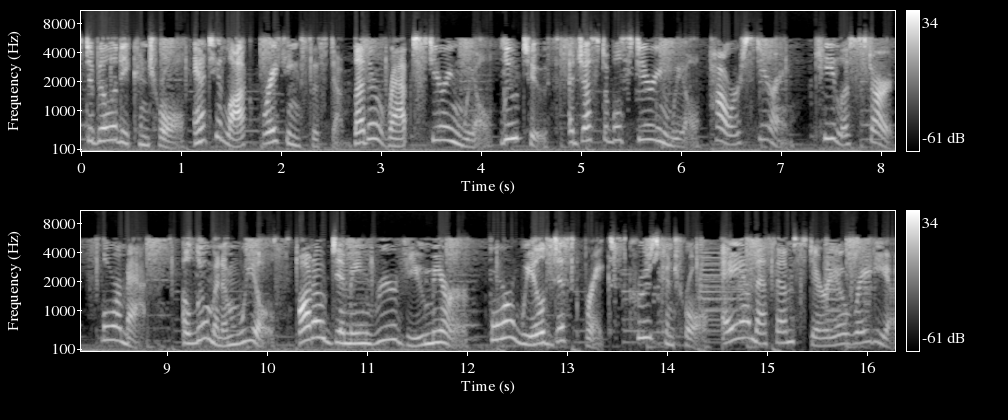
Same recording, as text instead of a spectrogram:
stability control, anti-lock braking system, leather wrapped steering wheel, Bluetooth, adjustable steering wheel, power steering, keyless start, floor mats, aluminum wheels, auto dimming rear view mirror, four wheel disc brakes, cruise control, AM FM stereo radio.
